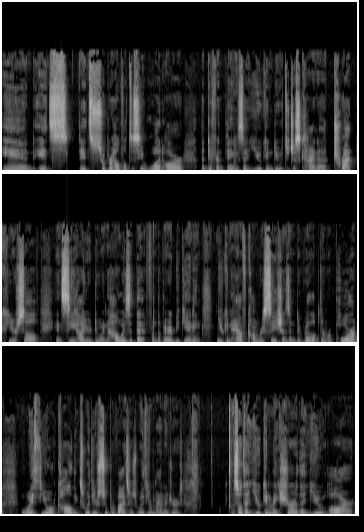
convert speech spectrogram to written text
And it's it's super helpful to see what are the different things that you can do to just kind of track yourself and see how you're doing. How is it that from the very beginning you can have conversations and develop the rapport with your colleagues, with your supervisors, with your managers, so that you can make sure that you are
